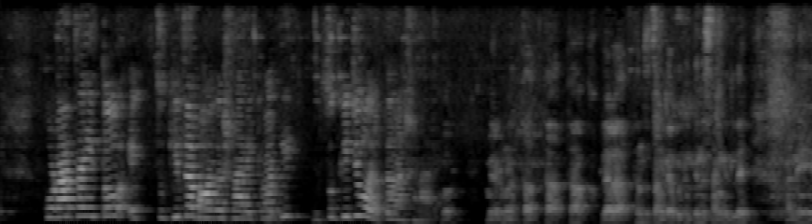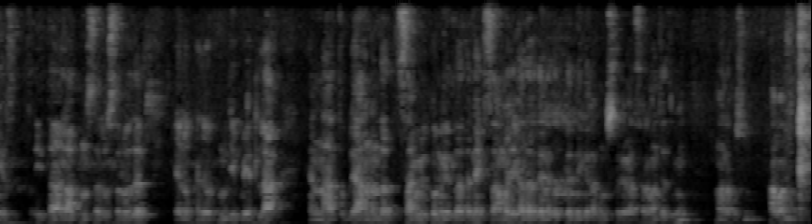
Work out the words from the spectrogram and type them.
कुणाचाही तो एक चुकीचा भाग असणार आहे किंवा ती चुकीची वर्तन असणार आहे. मॅडम आता आता आता आपल्याला अत्यंत चांगल्या पद्धतीने सांगितले आणि इथं आला आपण सर्व सर्वजण. या लोकांच्यावर म्हणजे भेटला. यांना आपल्या आनंदात सामील करून घेतला. त्यांना एक सामाजिक आधार देण्याचा प्रयत्न केला. आपण सगळ्या सर्वांचा तुम्ही मनापासून आभार मानतो.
